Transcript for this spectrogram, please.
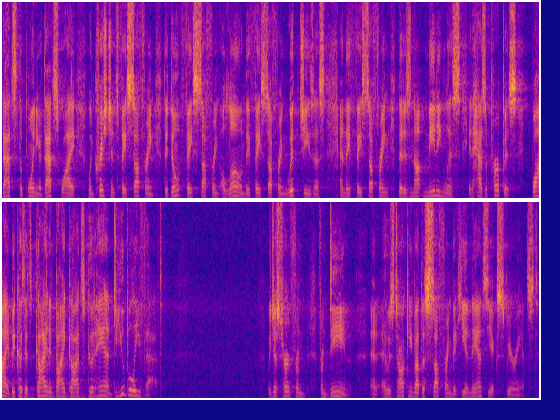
That's the point here. That's why when Christians face suffering, they don't face suffering alone, they face suffering with Jesus, and they face suffering that is not meaningless, it has a purpose. Why? Because it's guided by God's good hand. Do you believe that? We just heard from, from Dean and who was talking about the suffering that he and Nancy experienced.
